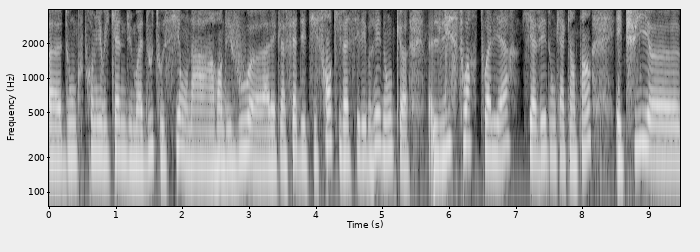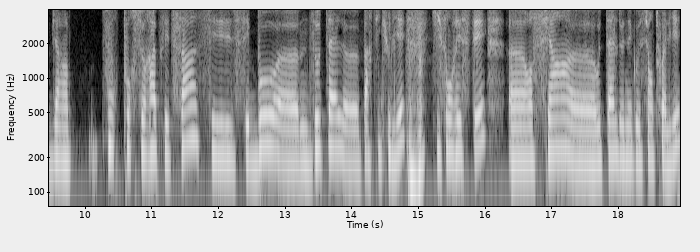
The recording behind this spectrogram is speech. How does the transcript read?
Euh, donc premier week-end du mois d'août aussi, on a un rendez-vous euh, avec la fête des tisserands qui va célébrer donc euh, l'histoire toilière qu'il y avait donc à Quintin. Et puis euh, bien pour, pour se rappeler de ça, ces, ces beaux euh, hôtels euh, particuliers Mhm. qui sont restés, euh, anciens euh, hôtels de négociants toiliers.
